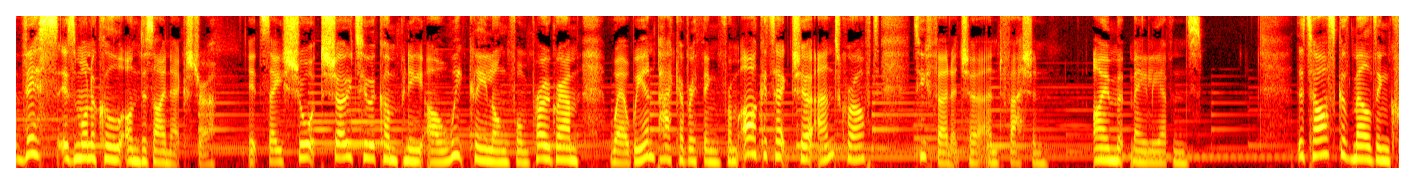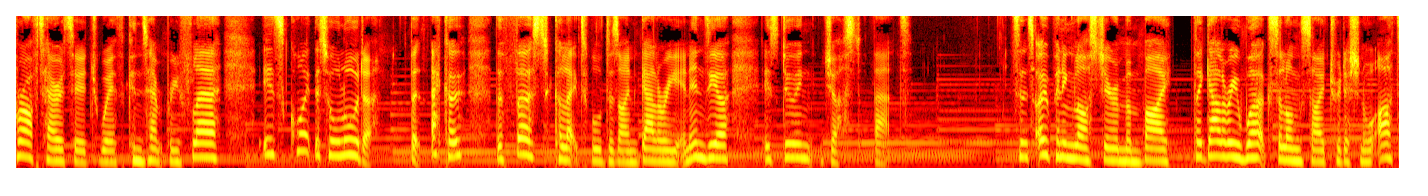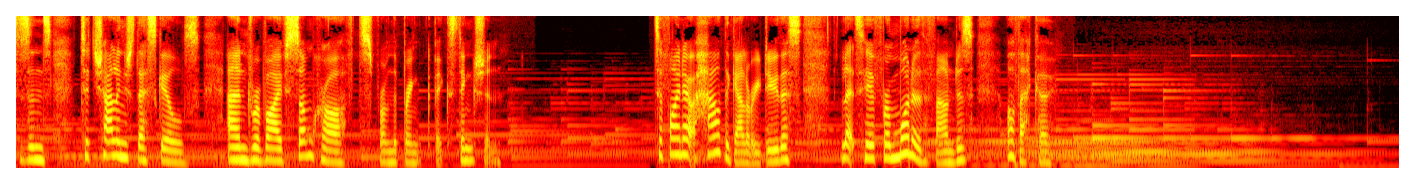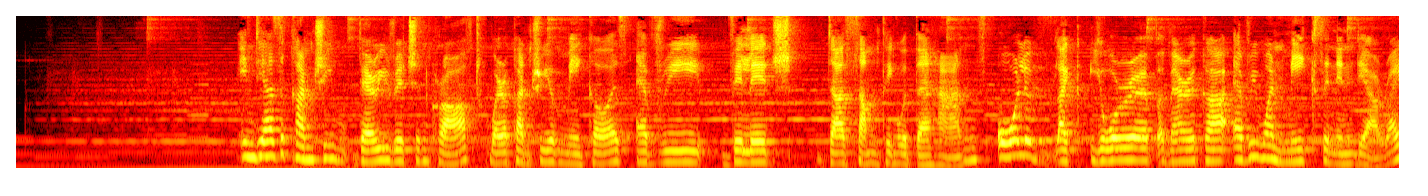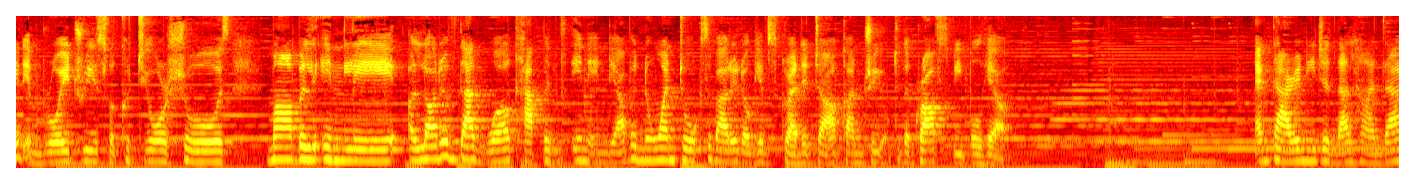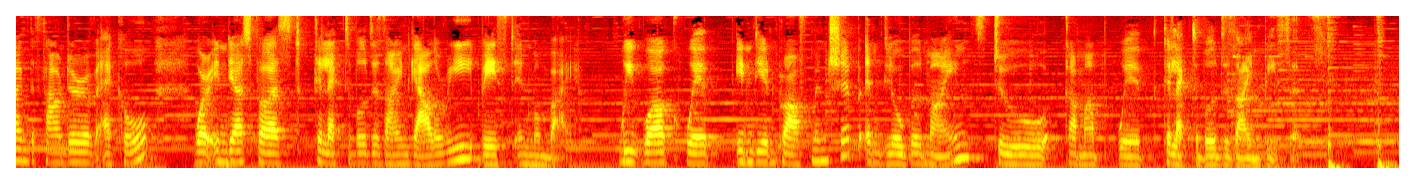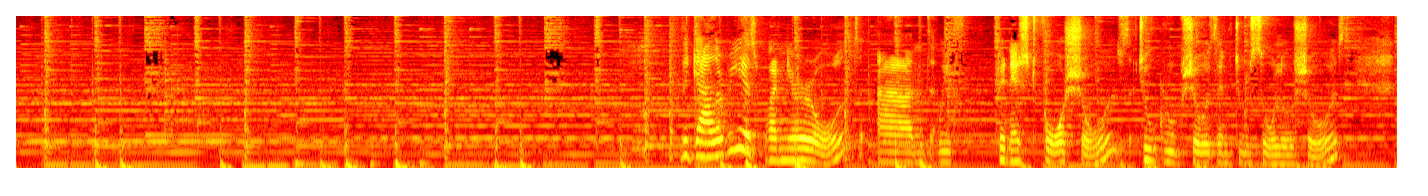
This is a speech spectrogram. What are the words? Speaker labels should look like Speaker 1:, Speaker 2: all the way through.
Speaker 1: This is Monocle on Design Extra. It's a short show to accompany our weekly long form programme where we unpack everything from architecture and craft to furniture and fashion. I'm Mae-Li Evans. The task of melding craft heritage with contemporary flair is quite the tall order, but Ekaa, the first collectible design gallery in India, is doing just that. Since opening last year in Mumbai, the gallery works alongside traditional artisans to challenge their skills and revive some crafts from the brink of extinction. To find out how the gallery do this, let's hear from one of the founders of Ekaa.
Speaker 2: India is a country very rich in craft. We're a country of makers. Every village does something with their hands. All of like Europe, America, everyone makes in India, right? Embroideries for couture shows, marble inlay. A lot of that work happens in India, but no one talks about it or gives credit to our country, to the craftspeople here. I'm Tarini Jindal Handa. I'm the founder of Ekaa. We're India's first collectible design gallery based in Mumbai. We work with Indian craftsmanship and global minds to come up with collectible design pieces. The gallery is one year old and we've finished four shows two group shows and two solo shows.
